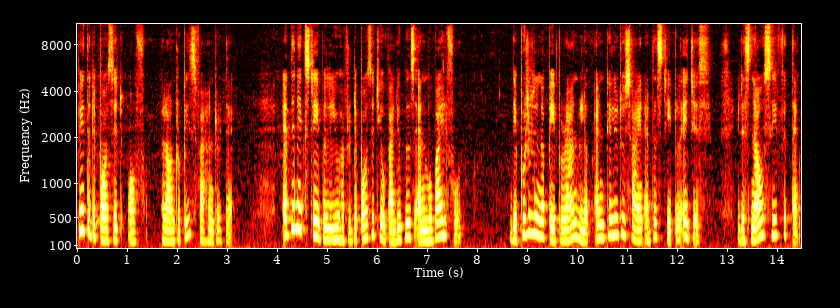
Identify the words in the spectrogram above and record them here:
Pay the deposit of around rupees 500 there. At the next table, you have to deposit your valuables and mobile phone. They put it in a paper envelope and tell you to sign at the staple edges. It is now safe with them.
